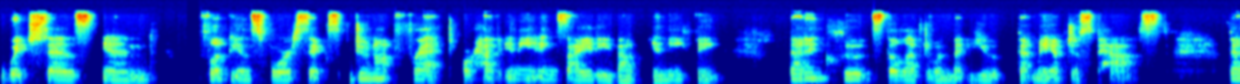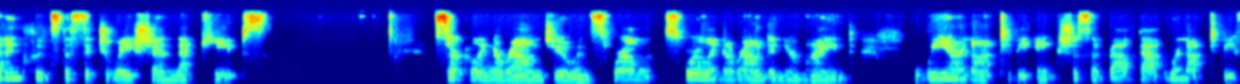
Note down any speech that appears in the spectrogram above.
which says in Philippians 4 6, do not fret or have any anxiety about anything. That includes the loved one that you that may have just passed. That includes the situation that keeps circling around you and swirl, swirling around in your mind. We are not to be anxious about that. We're not to be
